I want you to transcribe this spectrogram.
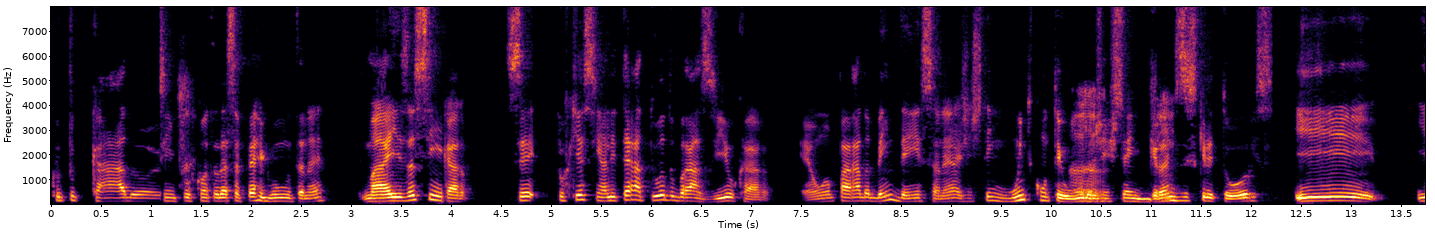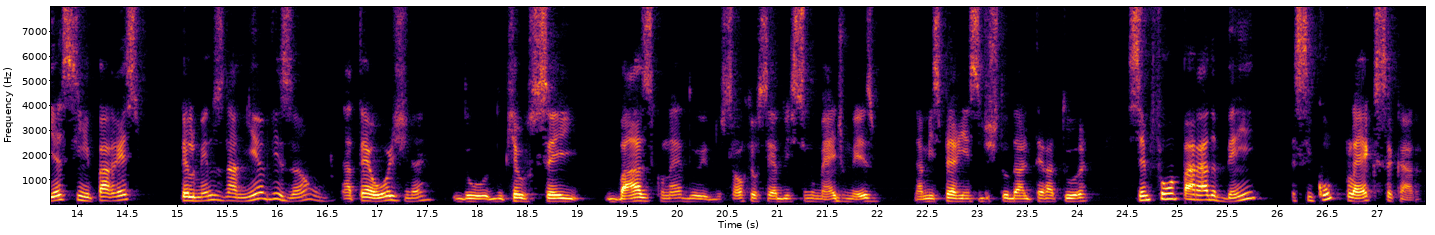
cutucado, assim, por conta dessa pergunta, né? Mas assim, cara, você, porque assim, a literatura do Brasil, cara, é uma parada bem densa, né? A gente tem muito conteúdo, ah, a gente tem grandes escritores e e assim parece, pelo menos na minha visão até hoje, né? Do, do que eu sei básico, né? Do, do só que eu sei é do ensino médio mesmo, da minha experiência de estudar literatura, sempre foi uma parada bem, assim, complexa, cara.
